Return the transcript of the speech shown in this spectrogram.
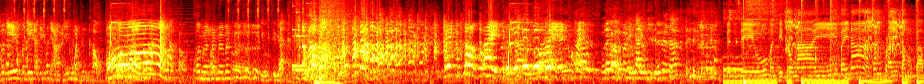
เมื่อกี้เมื่อกี้กระติ๊บข้าวเหนียวอันนี้หวดหนึ่งเข่าอ๋อหวดเข่าโอ้ยเหมือนเหมือนเหมือนเหมือนคือคือคือจิ๋วจิ๋วยักษ์เฮ้ยกูชอบกูให้กูให้อันนี้กูให้ มึงก็มีการบีบได้ด้วยนะ เป็นสิวมันผิดตรงไหน ใบหน้าฉันใครกำกับ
